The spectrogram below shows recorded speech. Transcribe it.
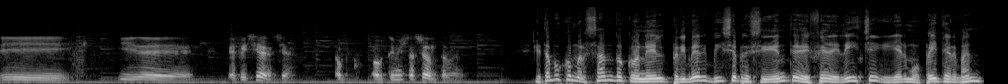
y, de eficiencia, optimización también. Estamos conversando con el primer vicepresidente de Fede Leche, Guillermo Peterman,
